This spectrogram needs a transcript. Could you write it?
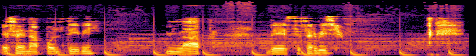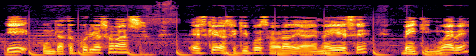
Es en Apple TV, la app de este servicio. Y un dato curioso más es que los equipos ahora de AMS 29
